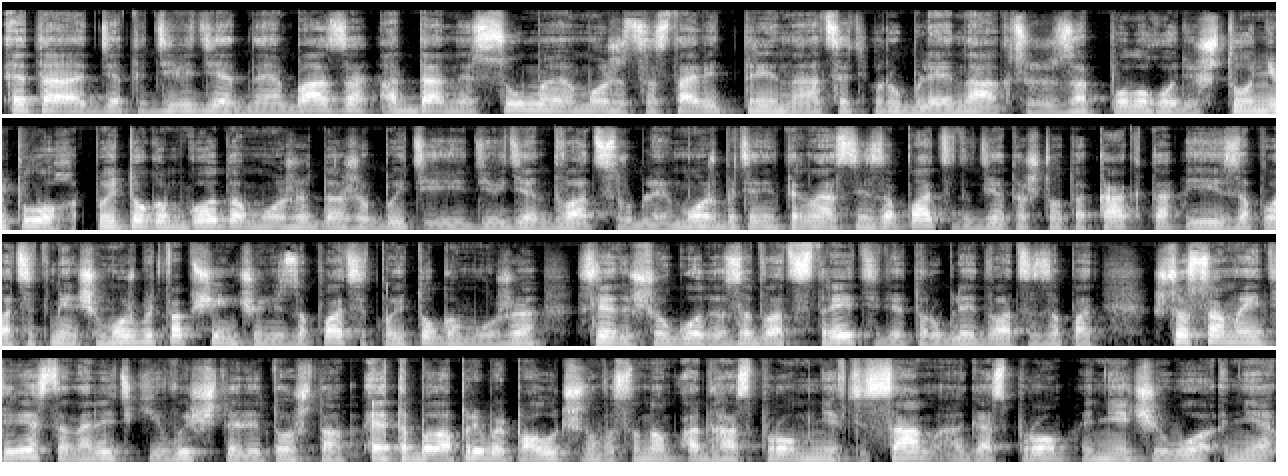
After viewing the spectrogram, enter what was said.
это где-то дивидендная база от данной суммы может составить 13 рублей на акцию за полугодие, что неплохо. По итогам года может даже быть и дивиденд 20 рублей. Может быть они 13 не заплатят, где-то что-то как-то и заплатят меньше. Может быть вообще ничего не заплатят. По итогам уже следующего года года за 23 где-то рублей 20 заплатит. Что самое интересное, аналитики высчитали то, что это была прибыль, получена в основном от Газпром нефти. Сам Газпром ничего не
